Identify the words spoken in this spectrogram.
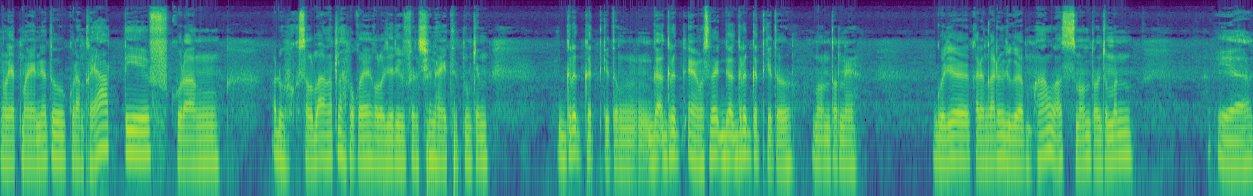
Ngelihat mainnya tuh kurang kreatif kurang aduh kesel banget lah pokoknya kalau jadi fans United. Mungkin greget gitu. Nggak greg eh maksudnya nggak greget gitu nontonnya gue aja kadang-kadang juga malas nonton cuman ya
